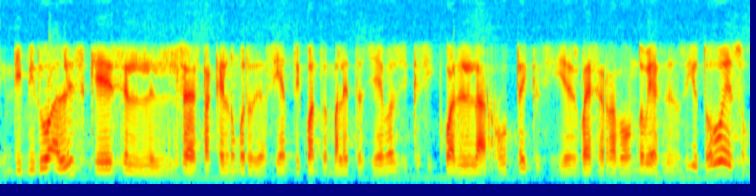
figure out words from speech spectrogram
individuales, que es el, hasta qué el número de asiento y cuántas maletas llevas y que si cuál es la ruta y que si es viaje redondo, viaje sencillo, todo eso.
